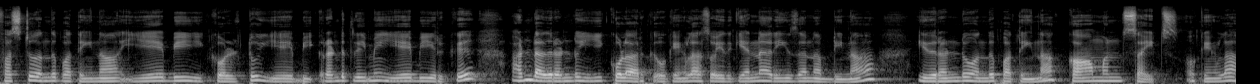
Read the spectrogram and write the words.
ஃபஸ்ட்டு வந்து பார்த்திங்கன்னா ஏபி ஈக்குவல் டு ஏபி ரெண்டுத்துலேயுமே ஏபி இருக்குது அண்ட் அது ரெண்டும் ஈக்குவலாக இருக்குது ஓகேங்களா ஸோ இதுக்கு என்ன ரீசன் அப்படின்னா இது ரெண்டும் வந்து பார்த்திங்கன்னா காமன் சைட்ஸ் ஓகேங்களா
